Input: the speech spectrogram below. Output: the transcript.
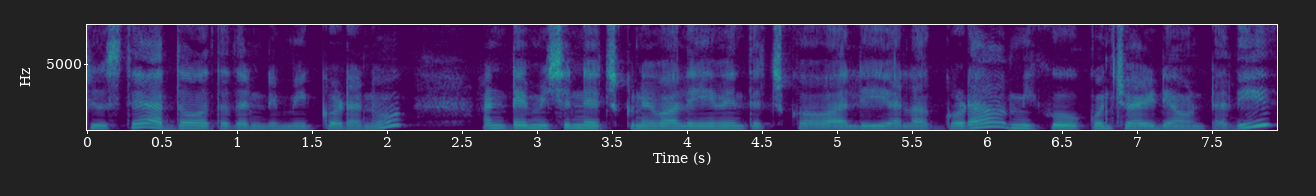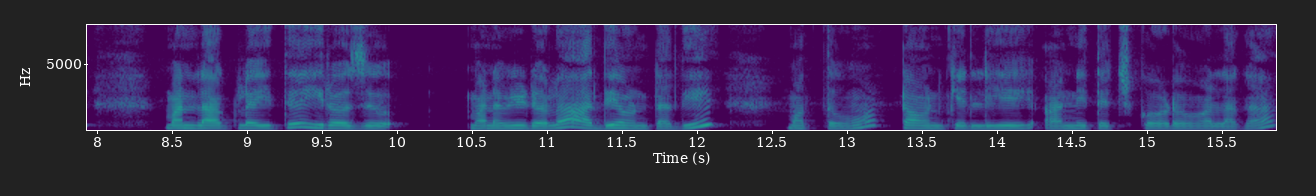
చూస్తే అర్థమవుతుందండి మీకు కూడాను. అంటే మిషన్ నేర్చుకునే వాళ్ళు ఏమేమి తెచ్చుకోవాలి అలా కూడా మీకు కొంచెం ఐడియా ఉంటుంది. మన లాక్లో అయితే ఈరోజు మన వీడియోలో అదే ఉంటుంది. మొత్తం టౌన్కి వెళ్ళి అన్నీ తెచ్చుకోవడం అలాగా.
